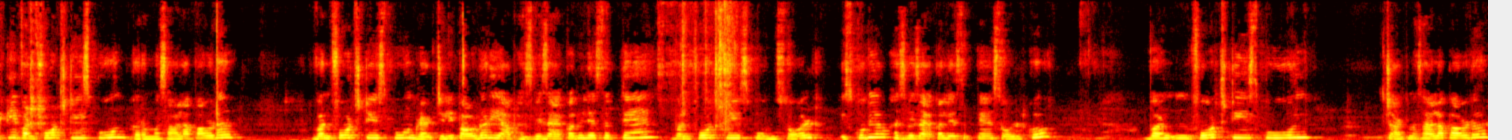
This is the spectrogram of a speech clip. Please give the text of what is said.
कि वन fourth teaspoon garam masala powder one fourth teaspoon red chili powder, या आप हसबे जायका भी ले सकते हैं। वन फोर्थ टी स्पून सॉल्ट इसको भी आप हसबे जायका ले सकते हैं सॉल्ट को। One fourth teaspoon chaat masala powder,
